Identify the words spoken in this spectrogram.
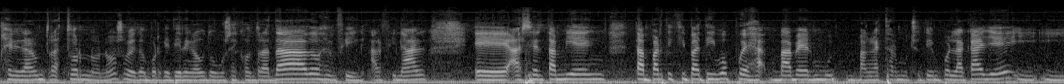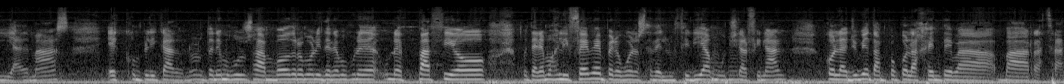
generar un trastorno, ¿no? sobre todo porque tienen autobuses contratados, en fin, al final, eh, al ser también tan participativos, pues va a haber, van a estar mucho tiempo en la calle y, además es complicado, ¿no? No tenemos un sambódromo ni tenemos un, espacio, pues tenemos el IFEME, pero bueno, se desluciría mucho y al final con la lluvia tampoco la gente va, va a arrastrar.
